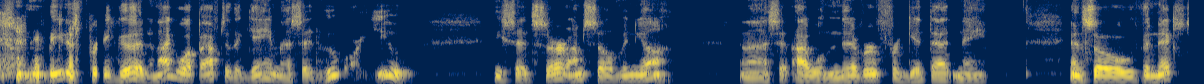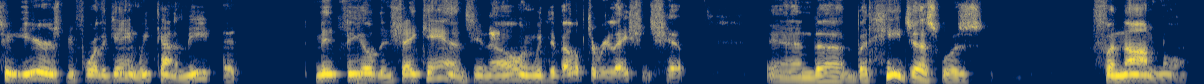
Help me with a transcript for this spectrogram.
he beat us pretty good. And I go up after the game and I said, Who are you? He said, Sir, I'm Selvin Young. And I said, I will never forget that name. And so the next two years before the game, we kind of meet at midfield and shake hands, you know, and we developed a relationship. And, uh, but he just was phenomenal,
